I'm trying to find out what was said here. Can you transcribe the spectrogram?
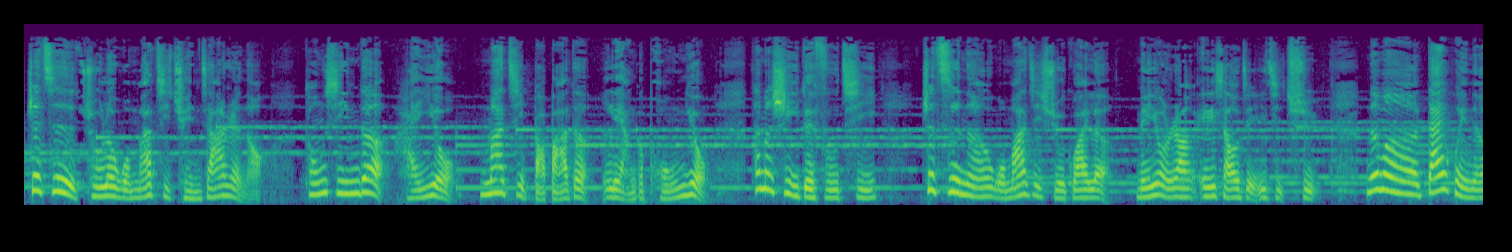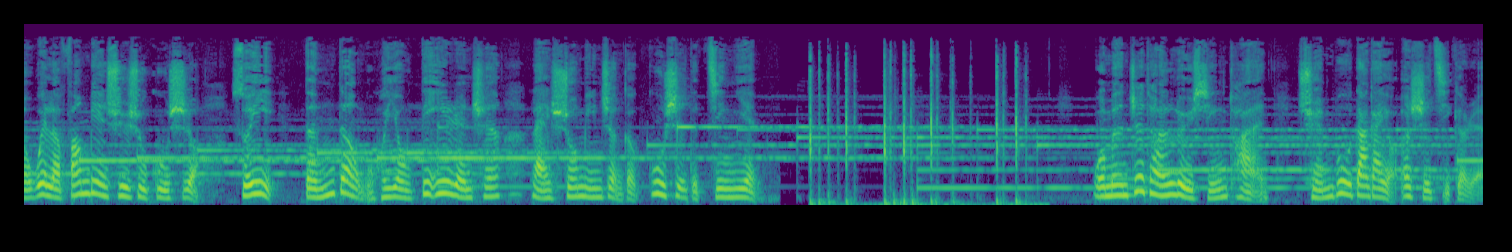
这次除了我妈吉全家人哦，同行的还有妈吉爸爸的两个朋友，他们是一对夫妻。这次呢，我妈吉学乖了，没有让 A 小姐一起去。那么待会呢，为了方便叙述故事哦，所以等等我会用第一人称来说明整个故事的经验。我们这团旅行团全部大概有二十几个人，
